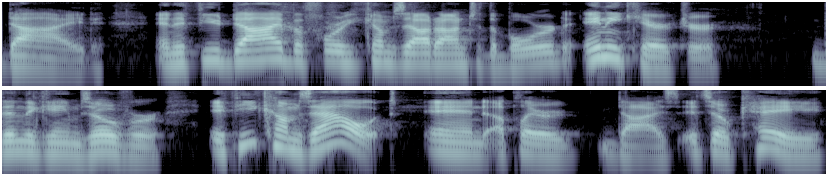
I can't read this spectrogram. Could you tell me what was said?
died. And if you die before he comes out onto the board, any character, then the game's over. If he comes out and a player dies, it's okay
